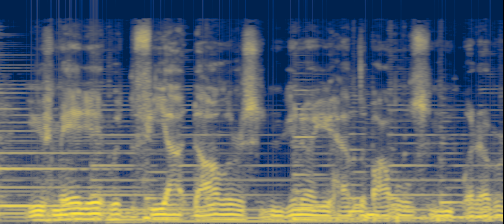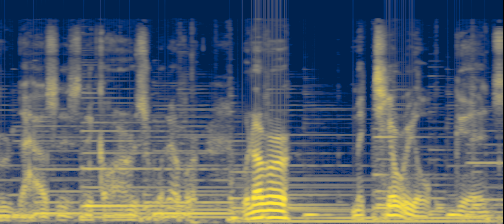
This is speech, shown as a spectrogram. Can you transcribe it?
you've made it with the fiat dollars, and you know, you have the baubles and whatever, the houses, the cars, whatever, whatever material goods.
